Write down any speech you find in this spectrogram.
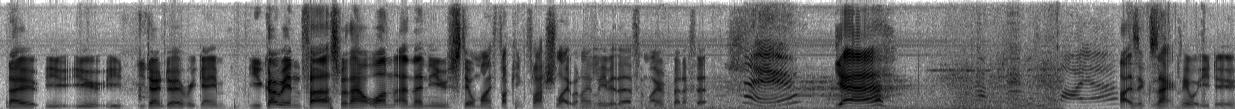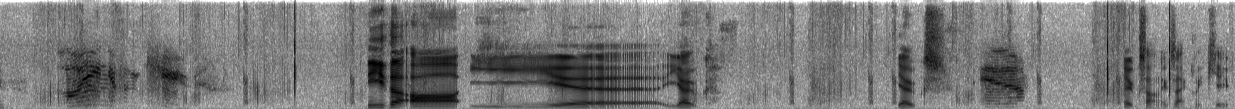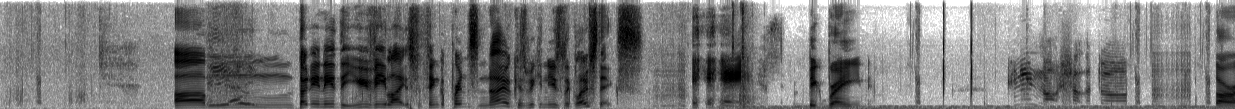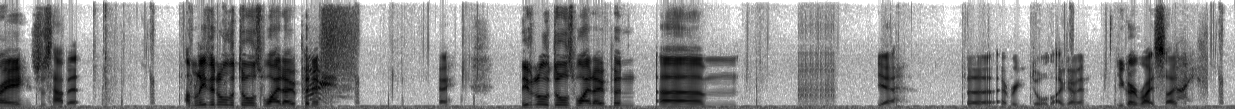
no, you, you, you, you don't do it every game. You go in first without one, and then you steal my fucking flashlight when I leave it there for my own benefit. No. Yeah! You're actually just a liar. That is exactly what you do. Lying isn't cute. Neither are y- uh, yoke. Yolks. Yeah. Yolks aren't exactly cute. Um, don't you need the UV lights for fingerprints? No, because we can use the glow sticks. Big brain. Can you not shut the door? Sorry, it's just habit. I'm leaving all the doors wide open if... Okay. Leaving all the doors wide open, um... Yeah. For every door that I go in. You go right side. Nice.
